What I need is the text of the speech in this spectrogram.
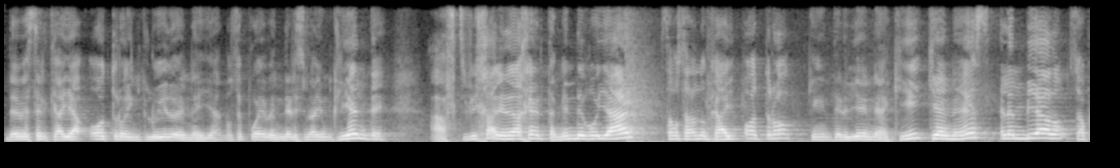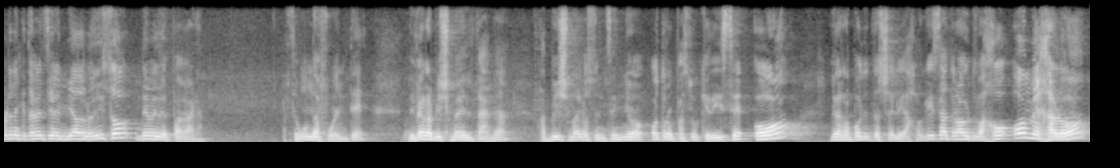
debe ser que haya otro incluido en ella. No se puede vender si no hay un cliente. Aftifijar y de también degollar. Estamos hablando que hay otro que interviene aquí. ¿Quién es? El enviado. Se aprende que también si el enviado lo hizo, debe de pagar. Segunda fuente, de ver a Bishmael Tana. Rabbi nos enseñó otro pasú que dice, o de Rapot y Tashaliach. Lo que dice Torah bajó o mejaró,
